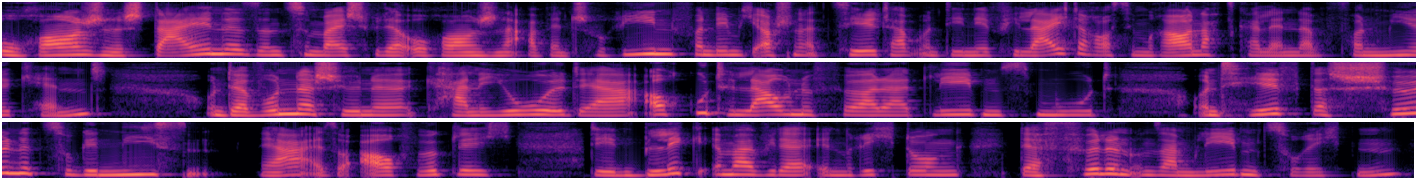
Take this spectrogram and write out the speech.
Orangene Steine sind zum Beispiel der orangene Aventurin, von dem ich auch schon erzählt habe und den ihr vielleicht auch aus dem Rauhnachtskalender von mir kennt. Und der wunderschöne Karneol, der auch gute Laune fördert, Lebensmut und hilft, das Schöne zu genießen. Ja, also auch wirklich den Blick immer wieder in Richtung der Fülle in unserem Leben zu richten.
